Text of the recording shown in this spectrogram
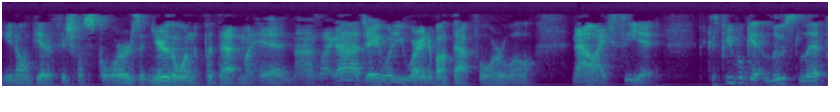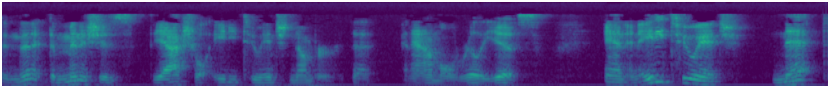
you don't get official scores. And you're the one that put that in my head, and I was like, ah, Jay, what are you worrying about that for? Well, now I see it because people get loose lift, and then it diminishes the actual 82 inch number that an animal really is. And an 82 inch net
